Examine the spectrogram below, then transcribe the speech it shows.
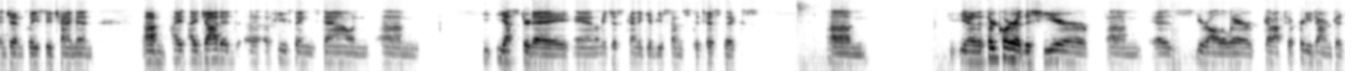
and Jen, please do chime in. Um, I, I jotted a, a few things down um, yesterday, and let me just kind of give you some statistics. Um, you know, the third quarter of this year, um, as you're all aware, got off to a pretty darn good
